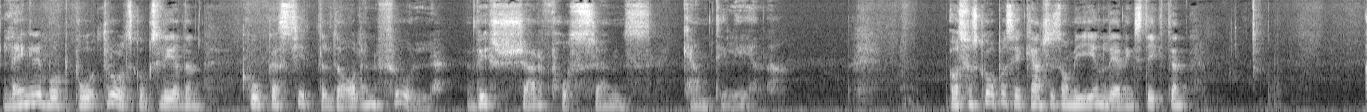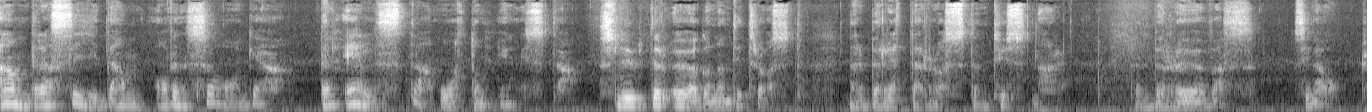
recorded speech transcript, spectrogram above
längre bort på Trollskogsleden kokas Kitteldalen full. Vyschar fossens kantilena. Vad som skapas är kanske som i inledningsdikten andra sidan av en saga. Den äldsta åt de yngsta. Sluter ögonen till tröst när berättarrösten tystnar. Den berövas sina ord.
